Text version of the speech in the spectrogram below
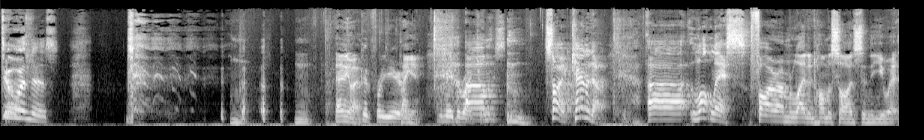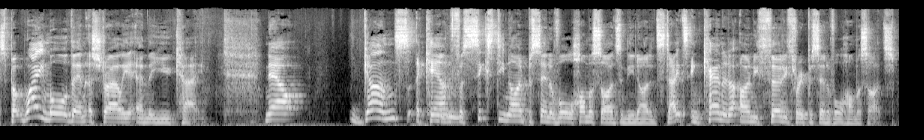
Doing this. Hmm. Hmm. Anyway, Good for you. Thank you. You made the right Um, choice. So, Canada, uh, a lot less firearm related homicides than the US, but way more than Australia and the UK. Now, guns account mm-hmm. for 69% of all homicides in the United States. In Canada, only 33% of all homicides.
